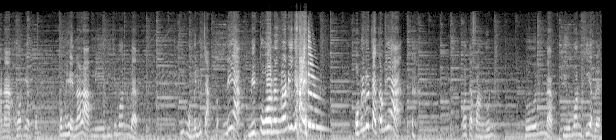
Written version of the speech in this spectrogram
อนาคตเนี่ยผมผมเห็นแล้วล่ะมีดิจิมอนแบบ ที่ผมไม่รู้จักเนี่ยมีตัวหนึ่งแล้วนี่ไง ผมไม่รู้จักเจ้าเนี่ยโอ้แต่ฝั่งนู้นนู้นแบบคิวมอนเทียบเลย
